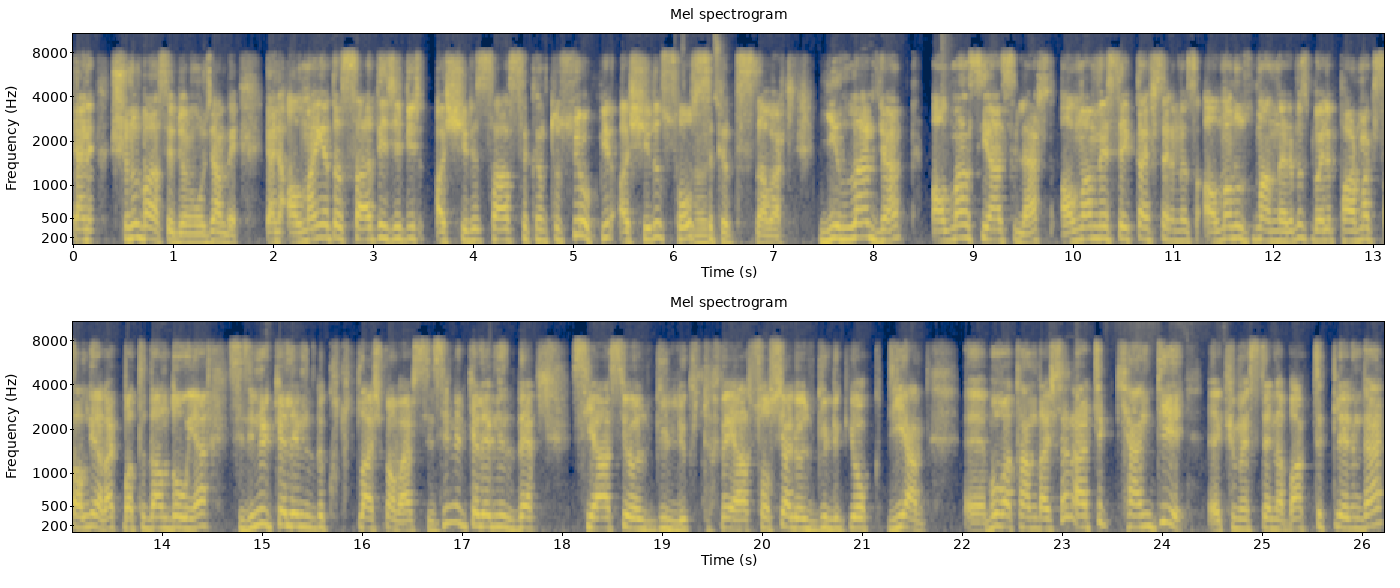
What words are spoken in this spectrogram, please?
Yani şunu bahsediyorum Urcan Bey. Yani Almanya'da sadece bir aşırı sağ sıkıntısı yok. Bir aşırı sol Evet. sıkıntısı da var. Yıllarca Alman siyasiler, Alman meslektaşlarımız, Alman uzmanlarımız böyle parmak sallayarak batıdan doğuya sizin ülkelerinizde kutuplaşma var, sizin ülkelerinizde siyasi özgürlük veya sosyal özgürlük yok diyen e, bu vatandaşlar artık kendi e, kümeslerine baktıklarında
